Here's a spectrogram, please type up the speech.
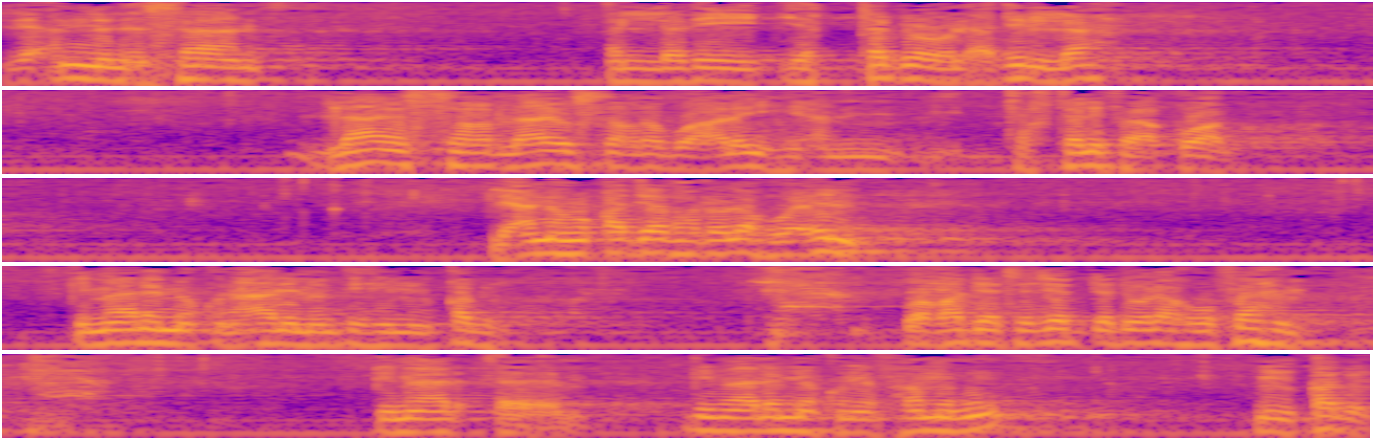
لأن الإنسان الذي يتبع الأدلة لا يستغرب, لا يستغرب عليه أن تختلف أقواله لأنه قد يظهر له علم بما لم يكن عالما به من قبل وقد يتجدد له فهم بما, بما لم يكن يفهمه من قبل.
